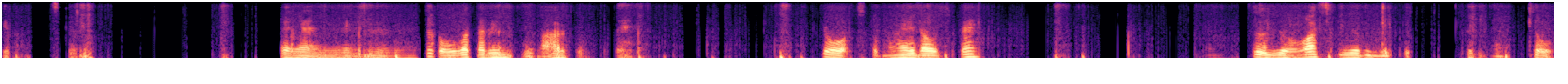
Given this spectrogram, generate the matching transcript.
けなんですけど、えー、ちょっと大型連休があるということで、今日はちょっと前倒しで、通常は水曜日に行くというのが今日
